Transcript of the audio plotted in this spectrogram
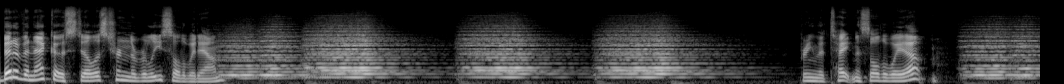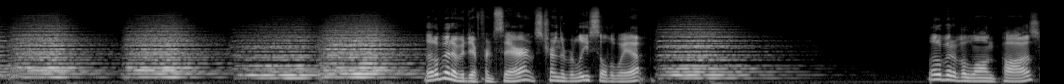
Bit of an echo still. Let's turn the release all the way down. Bring the tightness all the way up. A little bit of a difference there. Let's turn the release all the way up. A little bit of a long pause.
